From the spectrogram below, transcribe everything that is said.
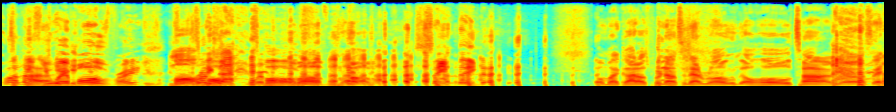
Well, nah, you wear mauve, right? You, Mauve, Right, mauve. You wear Mauve. mauve. Mom, mom. Same thing. Oh my God, I was pronouncing that wrong the whole time. You know what I'm saying?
